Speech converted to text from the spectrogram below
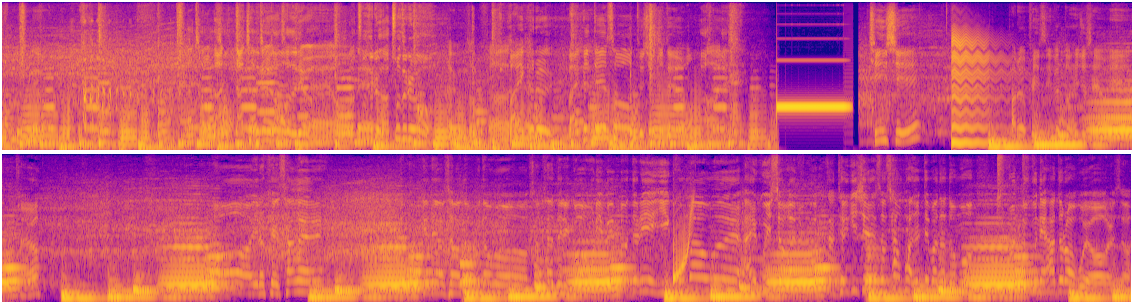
좀 높네요. 낮춰, 낮춰, 낮춰드려, 낮춰드려. 네, 어, 네. 낮춰드려, 낮춰드려. 네, 감사합니다. 마이크를 마이크를 떼서 드셔도 돼요. 진 씨, 바로 옆에 있으니까 또 해주세요. 예, 저요. 어, 이렇게 상을 받게 되어서 너무너무 감사드리고 우리 멤버들이 이 고마움을 알고 있어가지고 항상 대기실에서 상 받을 때마다 너무 두근두근해 하더라고요. 그래서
